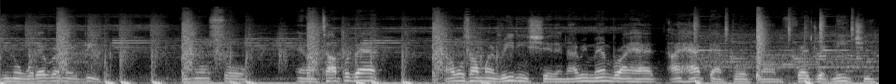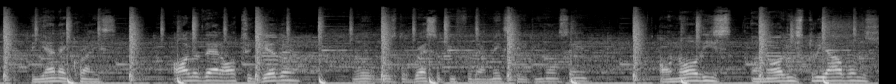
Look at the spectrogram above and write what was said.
you know whatever it may be you know so and on top of that I was on my reading shit and I remember I had I had that book um Frederick Nietzsche the Antichrist. All of that all together was, was the recipe for that mixtape you know what I'm saying? On all these on all these three albums,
